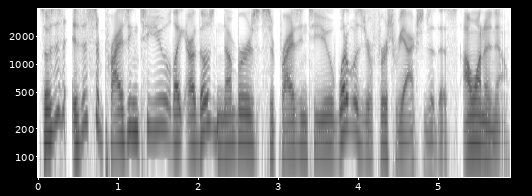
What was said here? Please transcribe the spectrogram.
So is this is this surprising to you? Like are those numbers surprising to you? What was your first reaction to this? I want to know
